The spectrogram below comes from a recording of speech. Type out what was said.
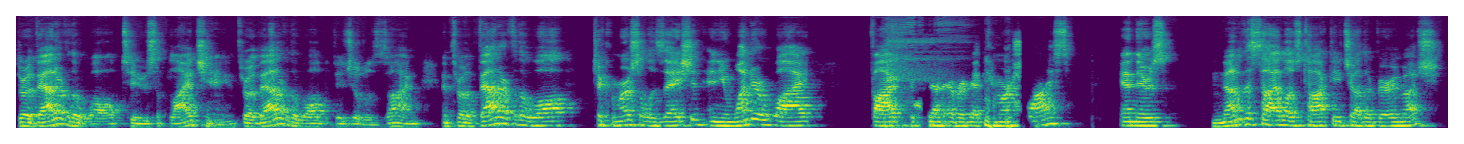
throw that over the wall to supply chain throw that over the wall to digital design and throw that over the wall to commercialization and you wonder why 5% ever get commercialized. and there's none of the silos talk to each other very much.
